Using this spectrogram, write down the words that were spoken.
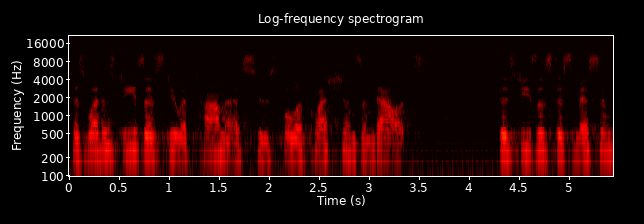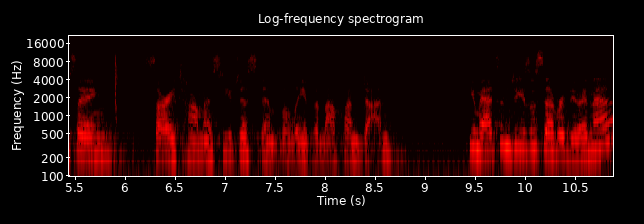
Because what does Jesus do with Thomas, who's full of questions and doubts? Does Jesus dismiss him, saying, Sorry, Thomas, you just didn't believe enough, I'm done? Can you imagine Jesus ever doing that?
